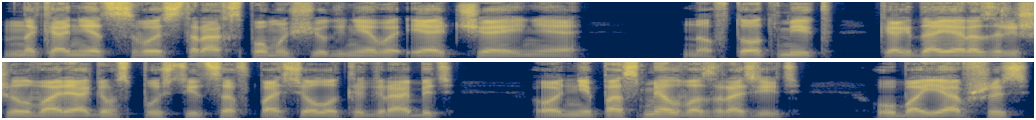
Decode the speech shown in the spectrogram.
наконец, свой страх с помощью гнева и отчаяния, но в тот миг, когда я разрешил варягам спуститься в поселок и грабить, он не посмел возразить, убоявшись,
